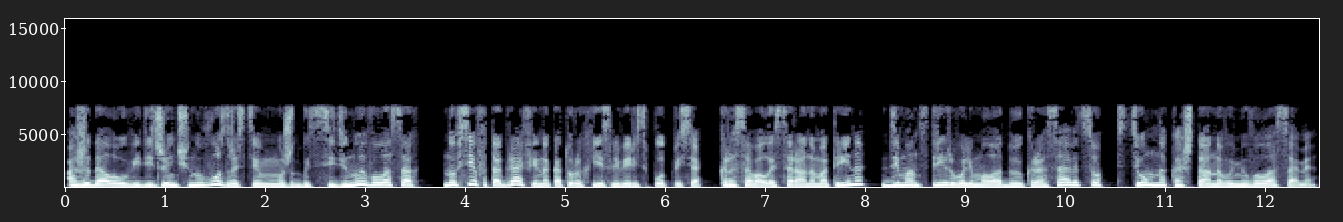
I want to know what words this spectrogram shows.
Ожидала увидеть женщину в возрасте, может быть, с сединой в волосах, но все фотографии, на которых, если верить подписи, красовалась Сарана Матрина, демонстрировали молодую красавицу с темно-каштановыми волосами.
